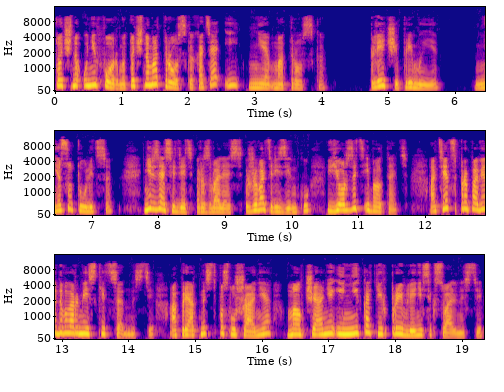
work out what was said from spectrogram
Точно униформа, точно матроска, хотя и не матроска. Плечи прямые, не сутулиться. Нельзя сидеть развалясь, жевать резинку, ерзать и болтать. Отец проповедовал армейские ценности, опрятность, послушание, молчание и никаких проявлений сексуальности.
